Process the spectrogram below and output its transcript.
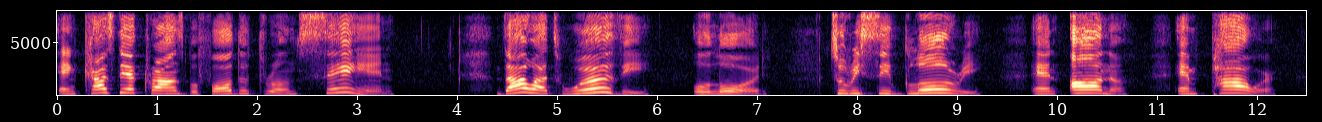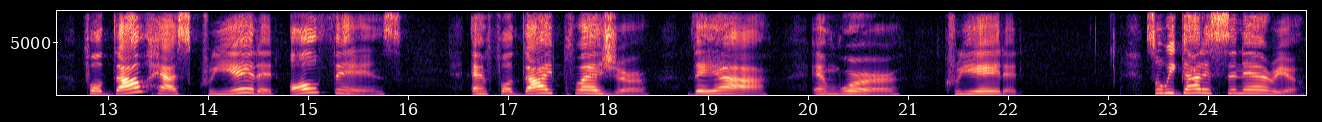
and cast their crowns before the throne, saying, Thou art worthy, O Lord, to receive glory and honor and power, for thou hast created all things, and for thy pleasure they are and were created. So we got a scenario.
